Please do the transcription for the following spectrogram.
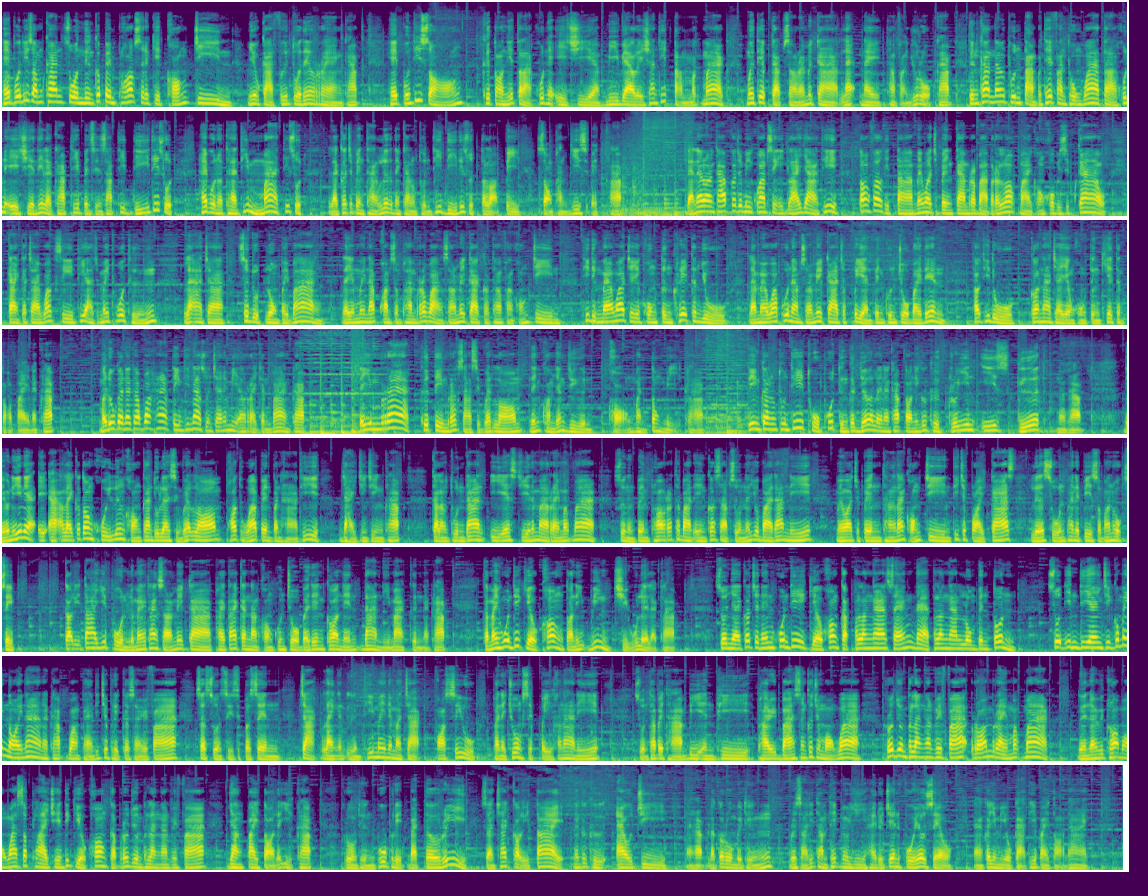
เหตุผลที่สำคัญส่วนหนึ่งก็เป็นเพราะเศรษฐกิจของจีน มีโอกาสฟื้นตัวได้แรงครับ เหตุผลที่ 2 คือตอนนี้ตลาดหุ้นในเอเชียมี valuation ที่ต่ำมากๆ เมื่อเทียบกับสหรัฐอเมริกา และในทางฝั่งยุโรปครับ ถึงขั้นนักลงทุนต่างประเทศฟันธงว่าตลาดหุ้นในเอเชียนี่แหละครับที่เป็นสินทรัพย์ที่ดีที่สุด ให้ผลตอบแทนที่มากที่สุด และก็จะเป็นทางเลือกในการลงทุนที่ดีที่สุดตลอดปี 2021 ครับแต่แน่นอนครับก็จะมีความเสี่ยงอีกหลายอย่างที่ต้องเฝ้าติดตามไม่ว่าจะเป็นการระบาดระลอกใหม่ของโควิด -19 การกระจายวัคซีนที่อาจจะไม่ทั่วถึง และอาจจะสะดุดลงไปบ้าง และยังไม่นับความสัมพันธ์ระหว่างสหรัฐอเมริกากับทางฝั่งของจีน ที่ถึงแม้ว่าจะยังคงตึงเครียดกันอยู่ และแม้ว่าผู้นำสหรัฐอเมริกาจะเปลี่ยนเป็นคุณโจไบเดนเท่าที่ดูก็น่าจะยังคงตึงเครียดกันต่อไปนะครับ มาดูกันนะครับว่า 5 ธีมที่น่าสนใจนั้นมีอะไรกันบ้างครับธีมแรกคือธีมรักษาสิ่งแวดล้อม เน้นความยั่งยืนของมันต้องมีครับธีมการลงทุนที่ถูกพูดถึงกันเยอะเลยนะครับ ตอนนี้ก็คือ green is good นะครับ เดี๋ยวนี้เนี่ยเออะไรก็ต้องคุยเรื่องของการดูแลสิ่งแวดล้อม เพราะถือว่าเป็นปัญหาที่ใหญ่จริง ๆ ครับ การลงทุนด้าน ESG นั้นมาแรงมากๆ ส่วนหนึ่งเป็นเพราะรัฐบาลเองก็สนับสนุนนโยบายด้านนี้ ไม่ว่าจะเป็นทางด้านของจีนที่จะปล่อยก๊าซเหลือศูนย์ภายในปี 2060 เกาหลีใต้ญี่ปุ่น หรือแม้กระทั่งสหรัฐอเมริกา ภายใต้การนำของคุณโจไบเดนก็เน้นด้านนี้มากขึ้นนะครับทำให้หุ้นที่เกี่ยวข้องตอนนี้วิ่งฉิวเลยแหละครับส่วนใหญ่ก็จะเน้นหุ้นที่เกี่ยวข้องกับพลังงานแสงแดดพลังงานลมเป็นต้น ส่วนอินเดียจริงๆก็ไม่น้อยหน้านะครับ วางแผนที่จะผลิตกระแสไฟฟ้าสัดส่วน 40%จากแหล่งอื่นๆ ที่ไม่ได้มาจากฟอสซิลภายในช่วง 10 ปีข้างหน้านี้ ส่วนถ้าไปถาม BNP Paribas นั้นก็จะมองว่ารถยนต์พลังงานไฟฟ้าร้อนแรงมากๆ โดยนักวิเคราะห์มองว่า supply chain ที่เกี่ยวข้องกับรถยนต์พลังงานไฟฟ้ายังไปต่อได้อีกครับ รวมถึงผู้ผลิตแบตเตอรี่สัญชาติเกาหลีใต้ นั่นก็คือ LG นะครับ แล้วก็รวมไปถึงบริษัทที่ทำเทคโนโลยี hydrogen fuel cell นะก็ยังมีโอกาสที่ไปต่อได้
